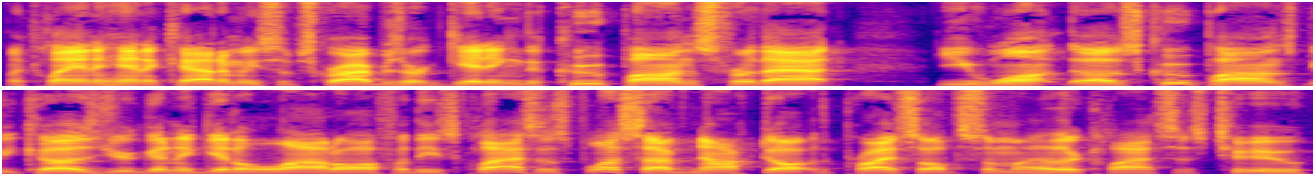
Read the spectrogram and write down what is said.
McClanahan Academy subscribers are getting the coupons for that. You want those coupons because you're going to get a lot off of these classes. Plus, I've knocked off the price off some of my other classes too.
